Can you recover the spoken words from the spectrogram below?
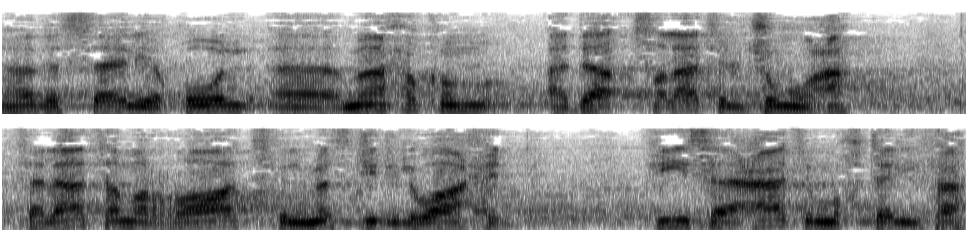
هذا السائل يقول آه، ما حكم أداء صلاة الجمعة ثلاث مرات في المسجد الواحد في ساعات مختلفة؟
